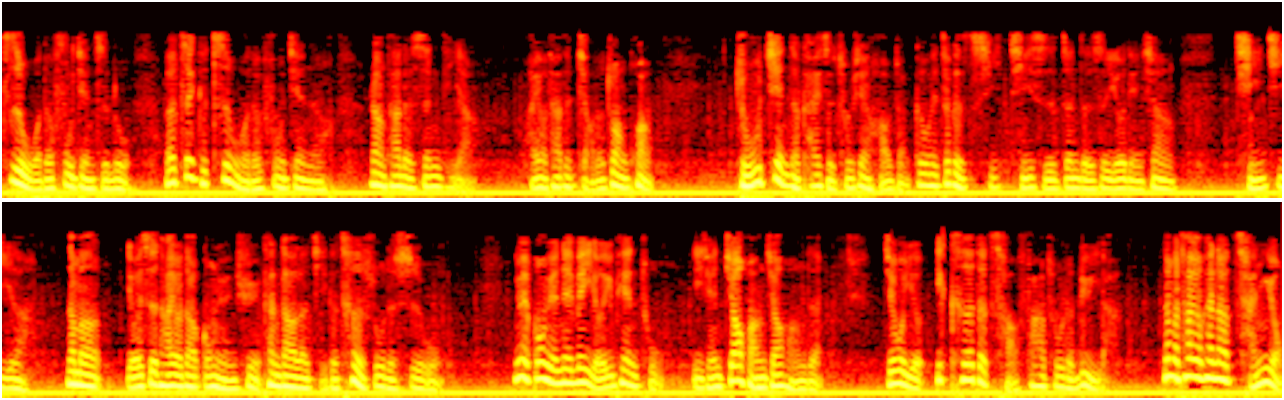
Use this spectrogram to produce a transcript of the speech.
自我的复健之路，而这个自我的复健呢，让他的身体啊，还有他的脚的状况，逐渐的开始出现好转。各位，这个其其实真的是有点像奇迹了。那么有一次他又到公园去，看到了几个特殊的事物，因为公园那边有一片土，以前焦黄焦黄的，结果有一棵的草发出了绿芽。那么他又看到蚕蛹，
